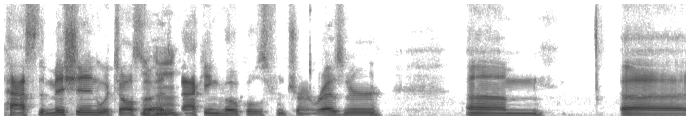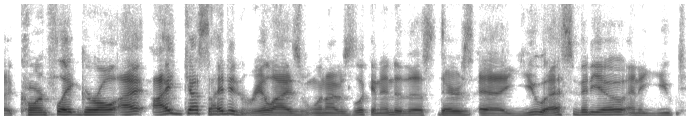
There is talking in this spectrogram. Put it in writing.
past the mission which also has backing vocals from trent reznor um uh cornflake girl i i guess i didn't realize when i was looking into this there's a us video and a uk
